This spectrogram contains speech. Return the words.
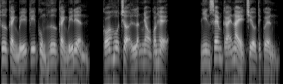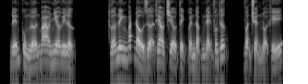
Hư cảnh bí kỹ cùng hư cảnh bí điển, có hỗ trợ lẫn nhau quan hệ. Nhìn xem cái này triều tịch quyền, đến cùng lớn bao nhiêu uy lực. Hứa Ninh bắt đầu dựa theo triều tịch quyền đập nện phương thức, vận chuyển nội khí,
